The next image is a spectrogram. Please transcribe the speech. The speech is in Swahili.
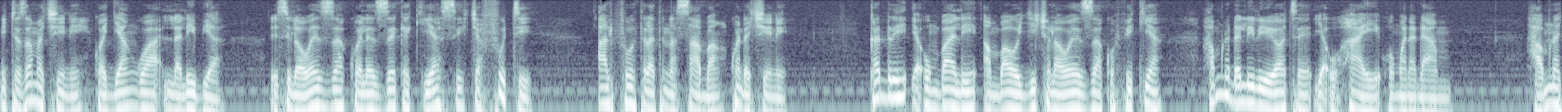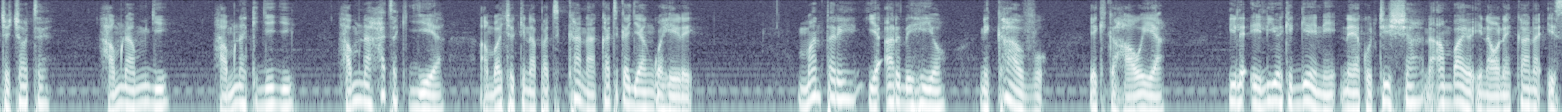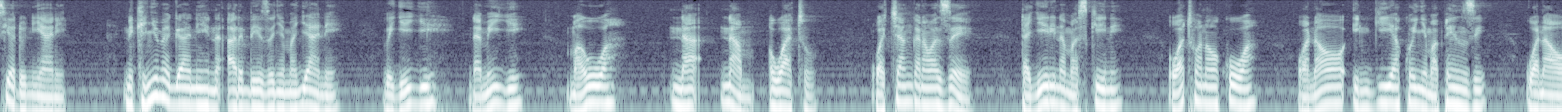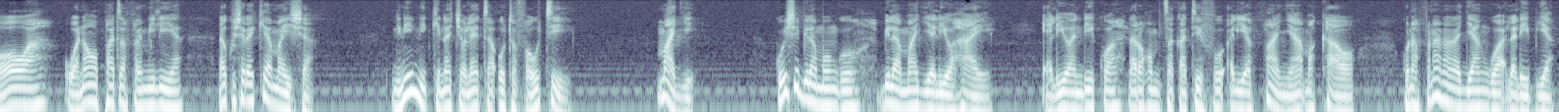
nikitazama chini kwa jangwa la libya lisiloweza kuelezeka kiasi cha futi 37 kwenda chini. Kadri ya umbali ambao jicho laweza kufikia hamna dalili yoyote ya uhai wa mwanadamu. Hamna chochote hamna mji hamna kijiji hamna hata kijia ambacho kinapatikana katika jangwa hili mandhari ya ardhi hiyo ni kavu ya kikahawia ile iliyo kigeni na ya kutisha na ambayo inaonekana isiyo duniani. Ni kinyume gani na ardhi zenye majani vijiji na miji maua na nam watu wachanga na wazee tajiri na maskini watu wanaokuwa wanaoingia kwenye mapenzi wanaooa wanaopata familia na kusherekea maisha? Ni nini kinacholeta utofauti maji. Kuishi bila mungu bila maji yaliyo hai yaliyoandikwa na roho mtakatifu aliyefanya makao kunafanana na jangwa la libya.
